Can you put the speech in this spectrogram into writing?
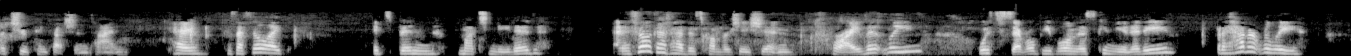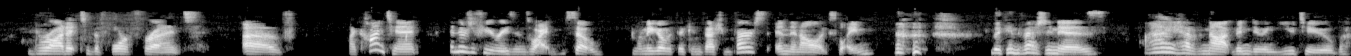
a true confession time, okay? Because I feel like it's been much needed. And I feel like I've had this conversation privately with several people in this community, but I haven't really brought it to the forefront of my content. And there's a few reasons why. So, let me go with the confession first and then I'll explain. the confession is I have not been doing YouTube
